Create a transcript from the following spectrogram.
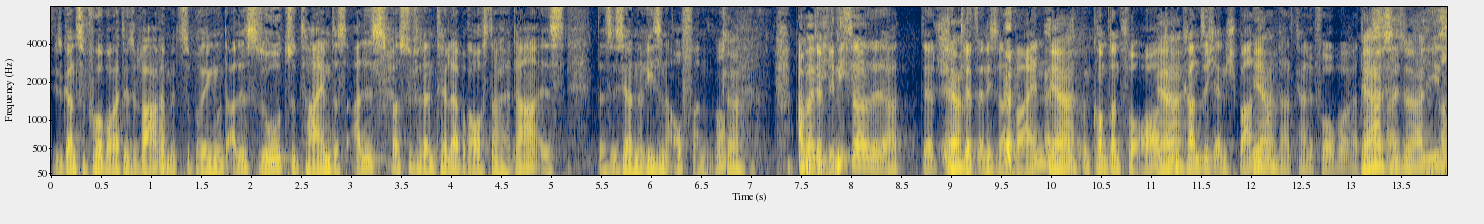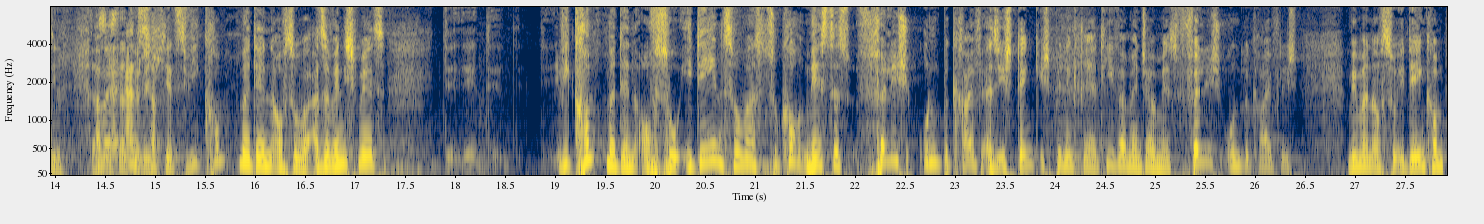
diese ganze vorbereitete Ware mitzubringen und alles so zu timen, dass alles, was du für deinen Teller brauchst, nachher da ist. Das ist ja ein Riesenaufwand. Ne? Klar. Aber Aber der wie- Winzer, der hat, der schickt Ja. letztlich seinen Wein Ja. und kommt dann vor Ort Ja. und kann sich entspannen und hat keine Vorbereitung. Ja, das ist total easy. Das Aber ernsthaft jetzt, wie kommt man denn auf so, also wenn ich mir jetzt, wie kommt man denn auf so Ideen, sowas zu kochen? Mir ist das völlig unbegreiflich. Also ich denke, ich bin ein kreativer Mensch, aber mir ist völlig unbegreiflich, wie man auf so Ideen kommt.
